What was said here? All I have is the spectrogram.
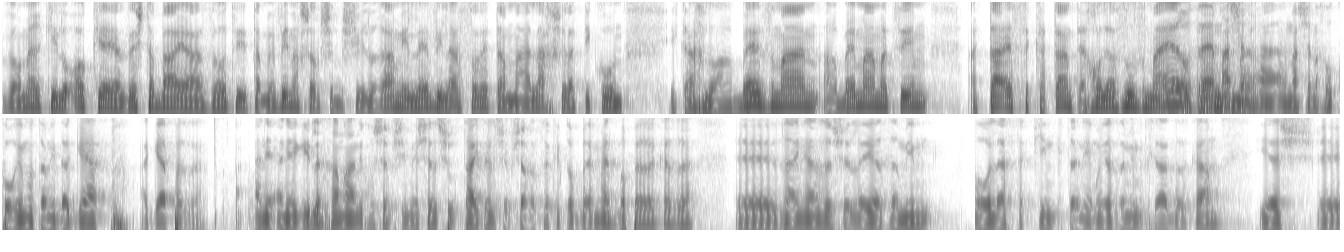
ואומר כאילו, אוקיי, אז יש את הבעיה הזאת, אתה מבין עכשיו שבשביל רמי לוי לעשות את המהלך של התיקון, ייקח לו הרבה זמן, הרבה מאמצים. אתה עסק קטן, אתה יכול לזוז מהר, זהו, זה מה, ש... מהר. מה שאנחנו קוראים לו תמיד הגאפ, הגאפ הזה. אני, אני אגיד לך מה, אני חושב שאם יש איזשהו טייטל שאפשר לצאת איתו באמת בפרק הזה, אה, זה העניין הזה של יזמים או לעסקים קטנים או יזמים בתחילת דרכם, יש אה,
